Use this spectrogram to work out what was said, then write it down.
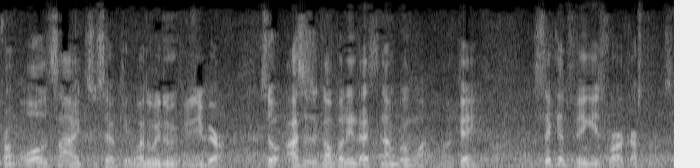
from all sides to say, okay, what are we doing for GDPR? So us as a company, that's number one, okay? Second thing is for our customers.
